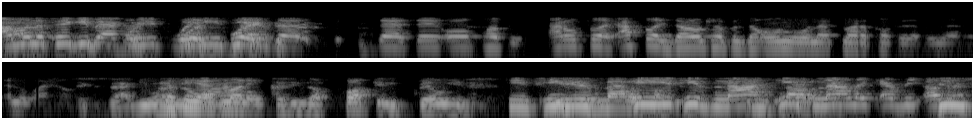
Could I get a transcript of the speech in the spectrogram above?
I'm gonna piggyback Reef when he Wait, wait. says that that they all puppets. I don't feel like I feel like Donald Trump is the only one that's not a puppet up in the in the White House. Exactly. You want to know he has why? money. Because he's a fucking billionaire. He's He is not a he's puppet. he's not He's he's, not not, like every other He's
